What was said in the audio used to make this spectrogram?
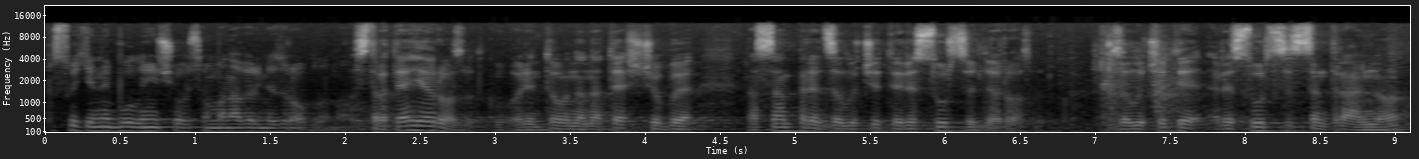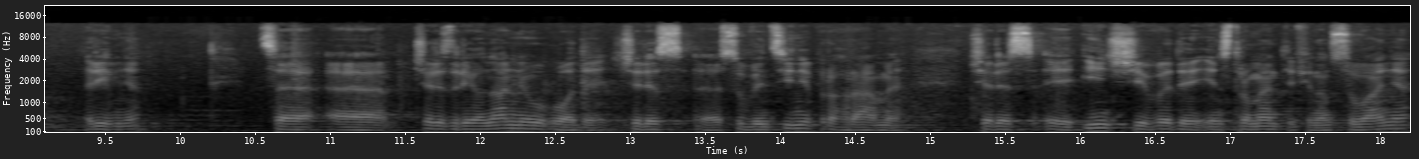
по суті, не було нічого в цьому напрямі зроблено. Стратегія розвитку орієнтована на те, щоб насамперед залучити ресурси для розвитку, залучити ресурси з центрального рівня. Це е, через регіональні угоди, через е, субвенційні програми, через е, інші види інструменти фінансування,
